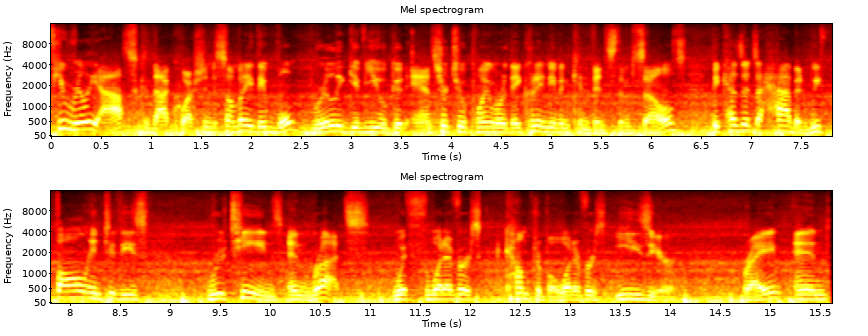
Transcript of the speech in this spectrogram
If you really ask that question to somebody, they won't really give you a good answer to a point where they couldn't even convince themselves because it's a habit. We fall into these routines and ruts with whatever's comfortable, whatever's easier, right? And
